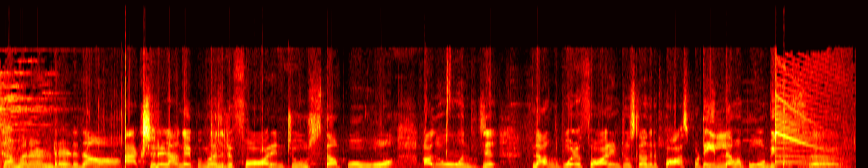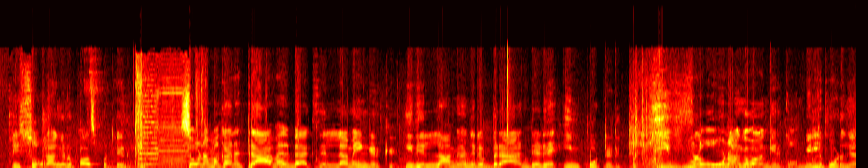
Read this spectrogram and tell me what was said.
செவன் ஹண்ட்ரட் தான். ஆக்சுவலி நாங்கள் எப்பவுமே வந்துட்டு ஃபாரின் டூர்ஸ் தான் போவோம். அதுவும் வந்துட்டு நாங்கள் போகிற ஃபாரின் டூர்ஸில் வந்துட்டு பாஸ்போர்ட்டே இல்லாமல் போவோம் பிகாஸ் ஸோ நாங்கள் இன்னும் பாஸ்போர்ட்டே எடுக்கல. ஸோ நமக்கான ட்ராவல் பேக்ஸ் எல்லாமே இங்கே இருக்குது இது எல்லாமே வந்துட்டு பிராண்டடு இம்போர்ட்டடு இவ்வளோவும் நாங்கள் வாங்கியிருக்கோம். பில்லு போடுங்க.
